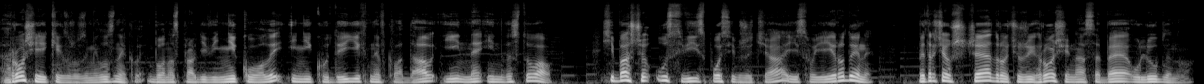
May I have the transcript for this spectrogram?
гроші яких зрозуміло зникли, бо насправді він ніколи і нікуди їх не вкладав і не інвестував. Хіба що у свій спосіб життя і своєї родини витрачав щедро чужі гроші на себе улюбленого.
